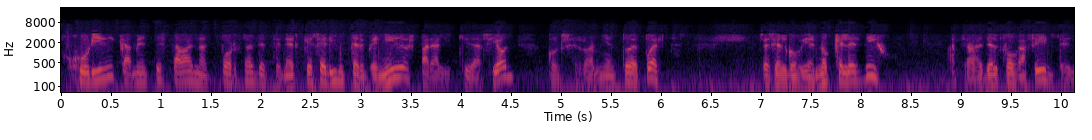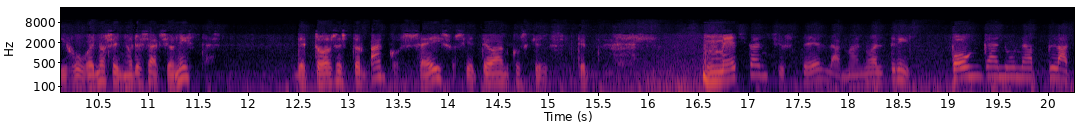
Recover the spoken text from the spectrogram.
Jurídicamente estaban a puertas de tener que ser intervenidos para liquidación con cerramiento de puertas. Entonces el gobierno, ¿qué les dijo? A través del Fogafín, les dijo, bueno, señores accionistas, de todos estos bancos, seis o siete bancos que, que métanse ustedes la mano al drill, pongan una plata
